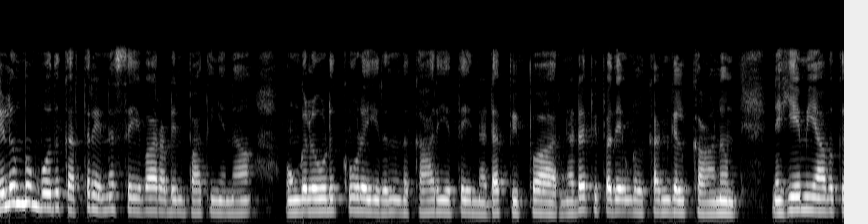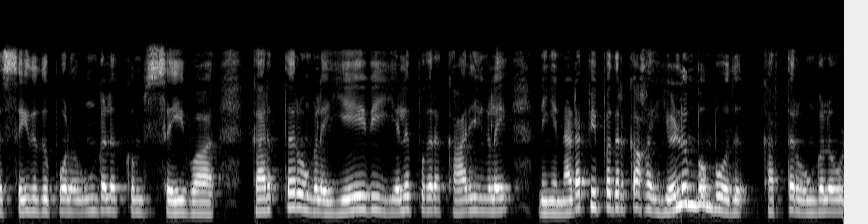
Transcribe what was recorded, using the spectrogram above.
எழும்பும் போது கர்த்தர் என்ன செய்வார் அப்படின்னு பார்த்தீங்கன்னா உங்களோடு கூட இருந்து அந்த காரியத்தை நடப்பிப்பார். நடப்பிப்பதை உங்கள் கண்கள் காணும். நெகேமியாவுக்கு செய்தது போல உங்களுக்கும் செய்வார். கர்த்தர் உங்களை ஏவி எழுப்புகிற காரியங்களை நீங்கள் நடப்பிப்பதற்காக எழும்பும் போது கர்த்தர் உங்களோட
